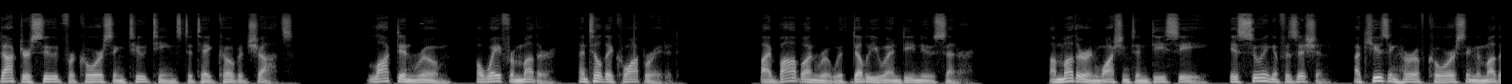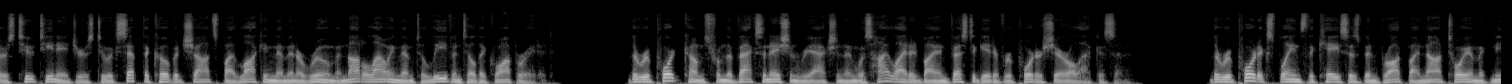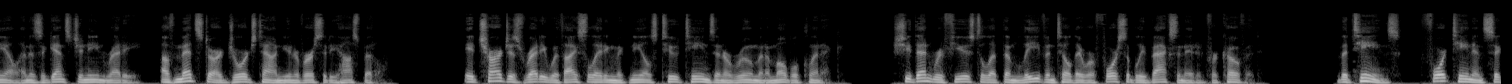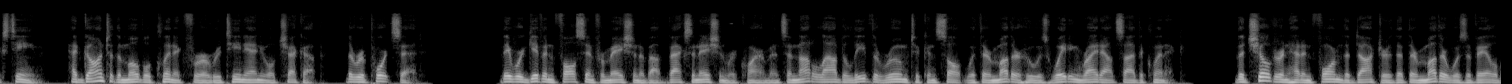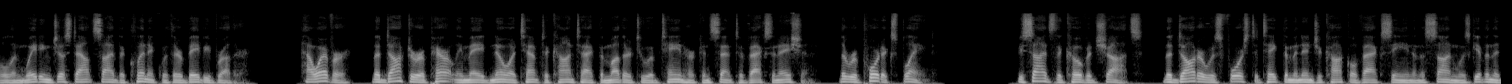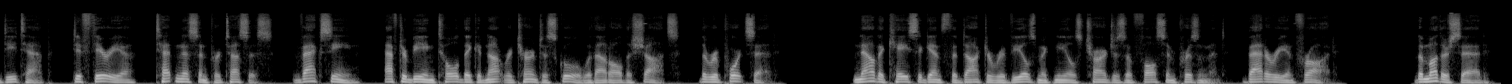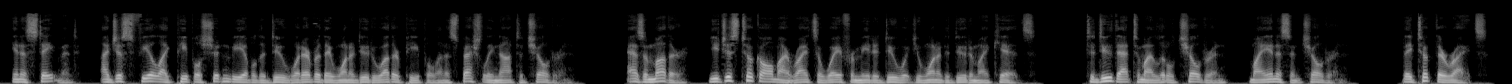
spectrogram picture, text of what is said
Doctor sued for coercing two teens to take COVID shots. Locked in room, away from mother, until they cooperated. By Bob Unruh with WND News Center. A mother in Washington, D.C., is suing a physician, accusing her of coercing the mother's two teenagers to accept the COVID shots by locking them in a room and not allowing them to leave until they cooperated. The report comes from the vaccination reaction and was highlighted by investigative reporter Sharyl Attkisson. The report explains the case has been brought by Na Toya McNeil and is against Janine Rethy, of MedStar Georgetown University Hospital. It charges Rethy with isolating McNeil's two teens in a room in a mobile clinic. She then refused to let them leave until they were forcibly vaccinated for COVID. The teens, 14 and 16, had gone to the mobile clinic for a routine annual checkup, the report said. They were given false information about vaccination requirements and not allowed to leave the room to consult with their mother who was waiting right outside the clinic. The children had informed the doctor that their mother was available and waiting just outside the clinic with their baby brother. However, the doctor apparently made no attempt to contact the mother to obtain her consent to vaccination, the report explained. Besides the COVID shots, the daughter was forced to take the meningococcal vaccine and the son was given the DTaP, diphtheria, tetanus, and pertussis vaccine, after being told they could not return to school without all the shots, the report said. Now the case against the doctor reveals McNeil's charges of false imprisonment, battery, and fraud. The mother said, in a statement, I just feel like people shouldn't be able to do whatever they want to do to other people and especially not to children. As a mother, you just took all my rights away from me to do what you wanted to do to my kids. To do that to my little children, my innocent children. They took their rights.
